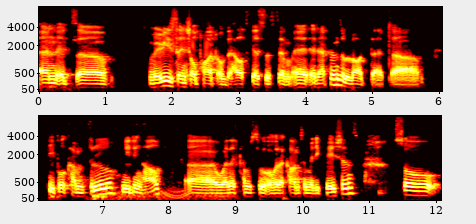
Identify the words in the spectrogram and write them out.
and it's a very essential part of the healthcare system. It, it happens a lot that uh, people come through needing help, uh, whether it comes to over the counter medications. So,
